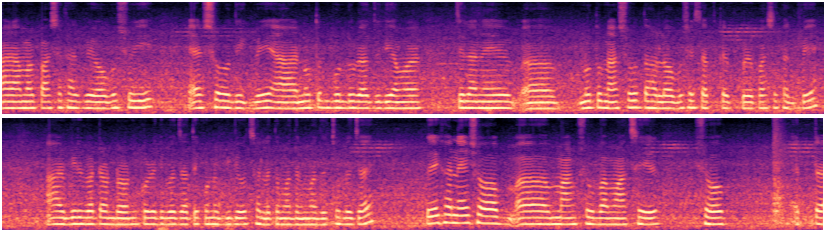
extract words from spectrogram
আর আমার পাশে থাকবে অবশ্যই একশো দেখবে। আর নতুন বন্ধুরা যদি আমার চ্যানেলে নতুন আসো, তাহলে অবশ্যই সাবস্ক্রাইব করে পাশে থাকবে। আর বেল বাটন অন করে দিব যাতে কোনো ভিডিও ছাড়লে তোমাদের মাঝে চলে যায়। তো এখানে সব মাংস বা মাছের সব একটা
